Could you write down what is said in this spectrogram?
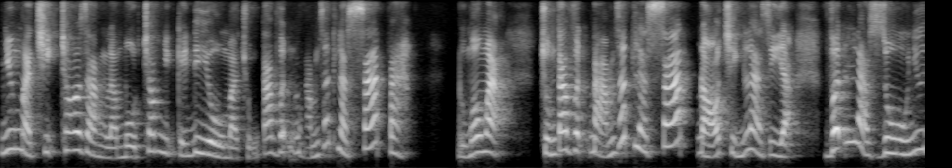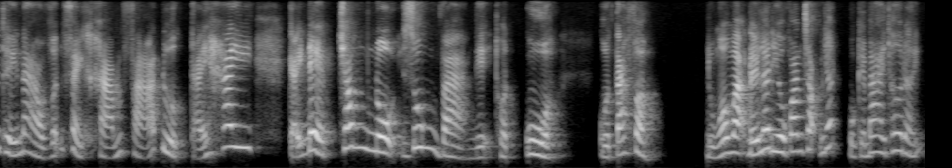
Nhưng mà chị cho rằng là một trong những cái điều mà chúng ta vẫn bám rất là sát vào. Đúng không ạ? Chúng ta vẫn bám rất là sát, đó chính là gì ạ? Vẫn là dù như thế nào vẫn phải khám phá được cái hay, cái đẹp trong nội dung và nghệ thuật của của tác phẩm. Đúng không ạ? Đấy là điều quan trọng nhất của cái bài thơ đấy.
